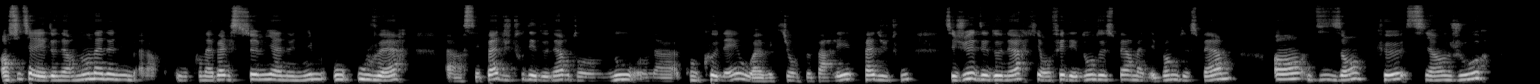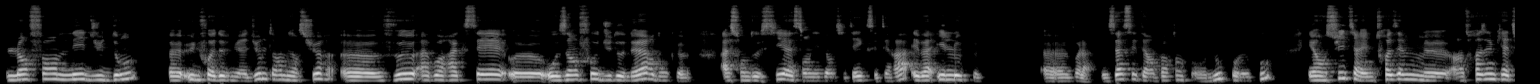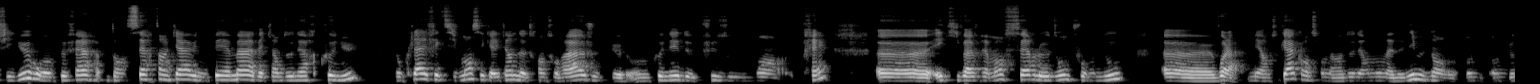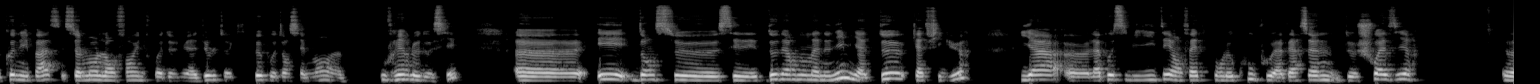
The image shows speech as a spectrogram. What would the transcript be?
Ensuite, il y a les donneurs non anonymes, alors qu'on appelle semi-anonymes ou ouverts. Alors, c'est pas du tout des donneurs dont nous on a qu'on connaît ou avec qui on peut parler, pas du tout. C'est juste des donneurs qui ont fait des dons de sperme à des banques de sperme en disant que si un jour l'enfant né du don euh, une fois devenu adulte, hein, bien sûr, euh, veut avoir accès euh, aux infos du donneur, donc à son dossier, à son identité, etc., et eh ben il le peut. voilà. Et ça, c'était important pour nous, pour le coup. Et ensuite, il y a une troisième, un troisième cas de figure où on peut faire, dans certains cas, une PMA avec un donneur connu. Donc là, effectivement, c'est quelqu'un de notre entourage ou qu'on connaît de plus ou moins près et qui va vraiment faire le don pour nous euh, voilà. Mais en tout cas, quand on a un donneur non anonyme, non, on, ne le connaît pas. C'est seulement l'enfant, une fois devenu adulte, qui peut potentiellement euh, ouvrir le dossier. Euh, et dans ce, ces donneurs non anonymes, il y a deux cas de figure. Il y a la possibilité, en fait, pour le couple ou la personne de choisir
